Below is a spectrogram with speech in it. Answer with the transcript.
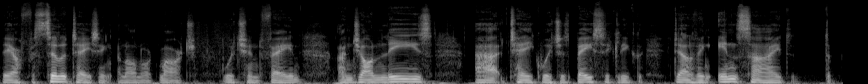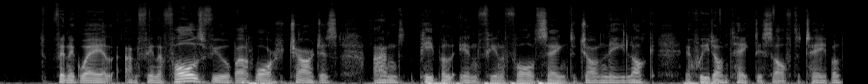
They are facilitating an onward march with Sinn Féin. And John Lee's uh, take, which is basically delving inside the Fine Gael and Fianna Fáil's view about water charges, and people in Fianna Fáil saying to John Lee, look, if we don't take this off the table,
